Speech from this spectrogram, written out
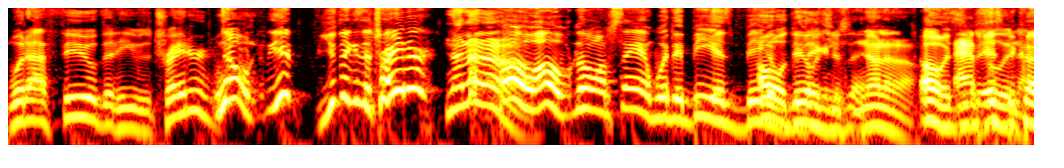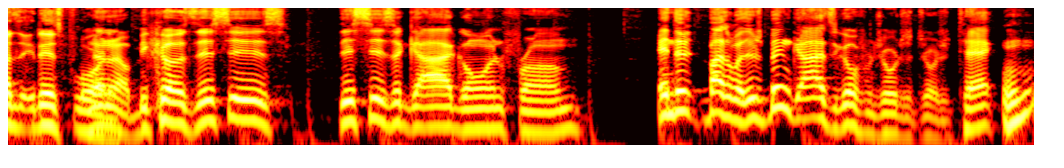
Would I feel that he was a traitor? No, you, you think he's a traitor? No, no, no, no. Oh, oh, no. I'm saying would it be as big Oh, a deal as you're saying? No, no, no. Oh, it's, it's Absolutely because not. it is Florida. No, no, because this is this is a guy going from. And there, by the way, there's been guys that go from Georgia to Georgia Tech. Mm-hmm.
